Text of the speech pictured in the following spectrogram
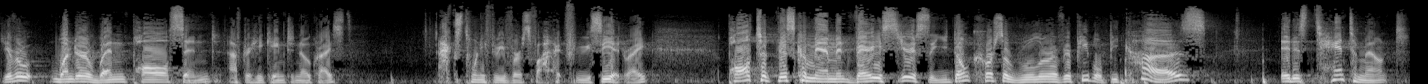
you ever wonder when Paul sinned after he came to know Christ? Acts 23, verse 5. We see it, right? Paul took this commandment very seriously. You don't curse a ruler of your people because it is tantamount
